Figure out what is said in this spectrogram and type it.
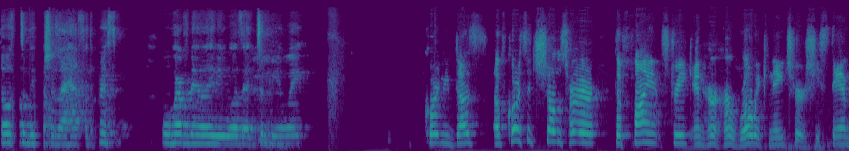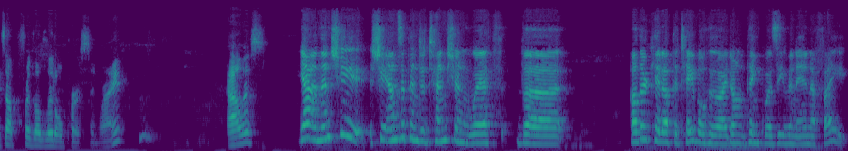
Those are the questions I have for the principal or whoever the lady was that took me away. Courtney does, of course, it shows her defiant streak and her heroic nature. She stands up for the little person, right? Alice? Yeah, and then she she ends up in detention with the other kid at the table who I don't think was even in a fight.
